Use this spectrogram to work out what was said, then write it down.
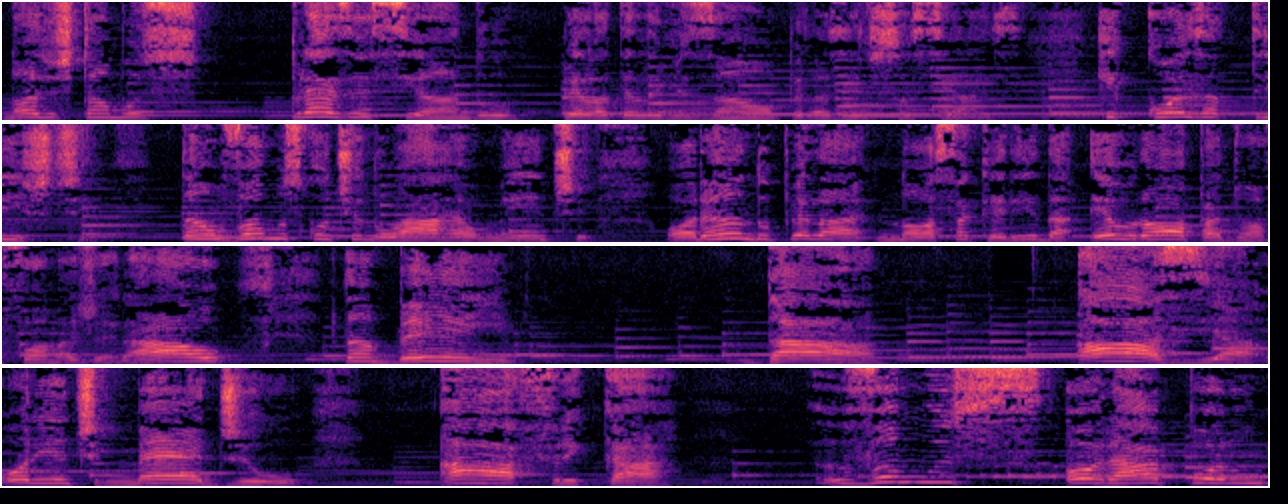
Nós estamos presenciando pela televisão, pelas redes sociais. Que coisa triste. Então vamos continuar realmente orando pela nossa querida Europa de uma forma geral, também da Ásia, Oriente Médio, África. Vamos orar por um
